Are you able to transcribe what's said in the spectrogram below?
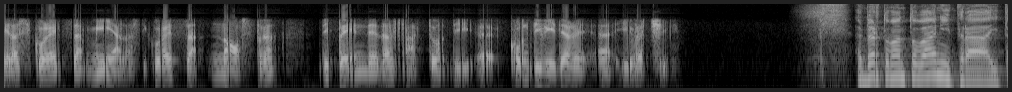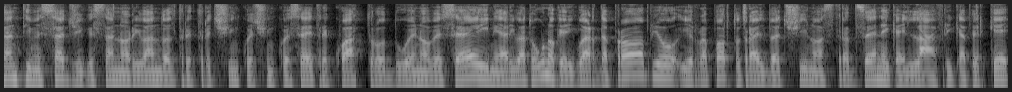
e la sicurezza mia, la sicurezza nostra dipende dal fatto di eh, condividere eh, i vaccini. Alberto Mantovani, tra i tanti messaggi che stanno arrivando al 335 56 34 296, ne è arrivato uno che riguarda proprio il rapporto tra il vaccino AstraZeneca e l'Africa, perché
